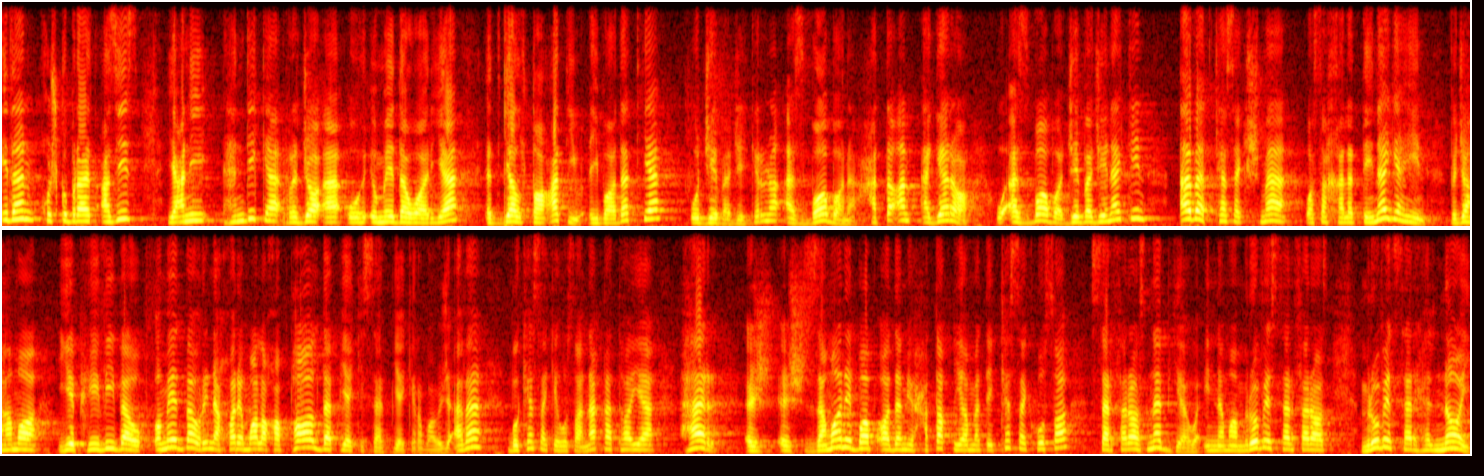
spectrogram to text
اذا خوش كبرايت عزيز يعني هنديك رجاء و اميدواريه اتقل طاعتي وعبادتي و جيبجي كرنا اسبابنا حتى أم أجرا و أسبابا جيبجي نكين ئەبەت واسه وەسە دی نگهین. و بجە همه یه پیوی با و پال بەوری نەخوارێ کی روا دەپیەکی سەرپیەکی ڕواژە ئەوە حسا کەسێکی هوسا هر اش زمان باب آدمی و حتی قیامت کسک حسا سرفراز نبیا و اینما مروف سرفراز مرویت سرهل نای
